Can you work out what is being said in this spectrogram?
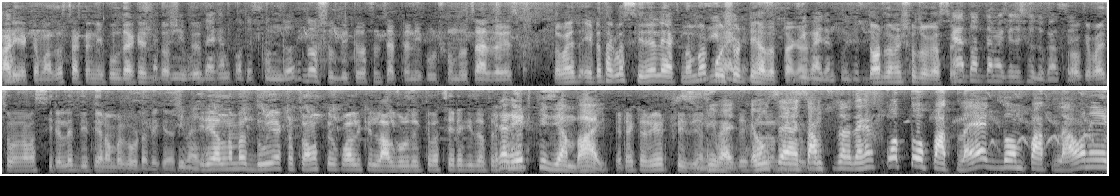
ভারী একটা মাজা। চারটা নিপুল দেখাই দিই দর্শকদের। দেখেন কত সুন্দর। দর্শক দেখতে পাচ্ছেন চারটা নিপুল সুন্দর চার জায়গায়। তো ভাই এটা থাকল সিরিয়ালে এক নম্বর পঁয়ষট্টি হাজার টাকা। জি ভাইজান পঁয়ষট্টি দরদামের সুযোগ আছে। হ্যাঁ দরদামের কিছু সুযোগ আছে। ওকে ভাই চলুন আমরা সিরিয়ালের দ্বিতীয় নম্বর গরুটা দেখে আসি। সিরিয়াল নাম্বার দুই একটা চমৎকার কোয়ালিটির লাল গরু দেখতে পাচ্ছি। এটা কি জাতের এটা রেড ফিজিয়াম ভাই। এটা একটা রেড ফ্রিজিয়ান জি ভাই। এবং দেখেন কত পাতলা একদম পাতলা অনেক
